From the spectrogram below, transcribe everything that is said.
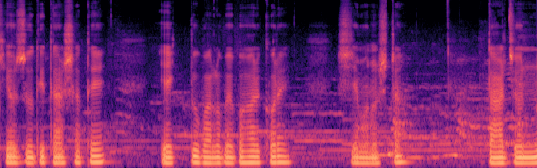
কেউ যদি তার সাথে একটু ভালো ব্যবহার করে, সে মানুষটা তার জন্য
